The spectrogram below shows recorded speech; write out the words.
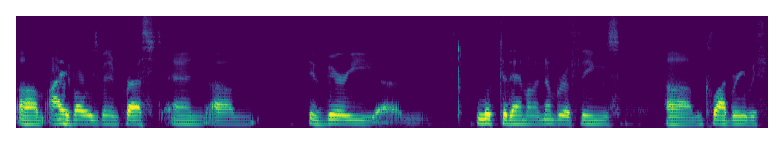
Um, I've always been impressed and um, very um, looked to them on a number of things. Um, collaborated with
